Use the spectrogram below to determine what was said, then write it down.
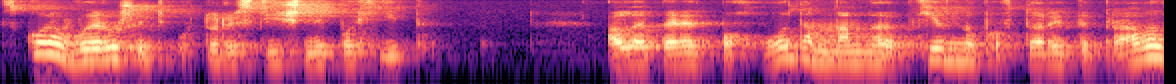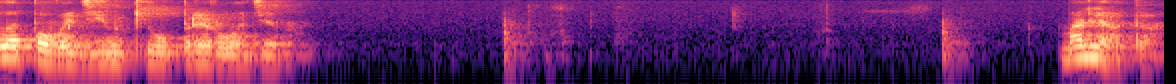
скоро вирушить у туристичний похід. Але перед походом нам необхідно повторити правила поведінки у природі. Малята.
